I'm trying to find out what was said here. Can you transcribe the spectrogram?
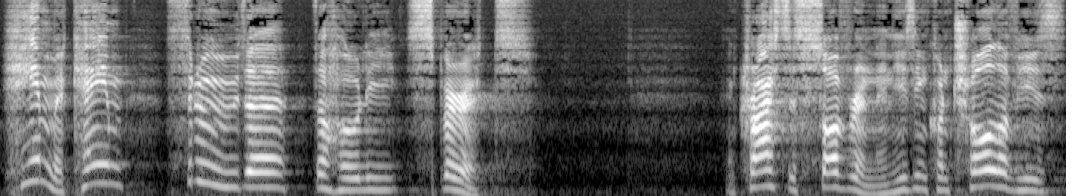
him, it came through the, the Holy Spirit. And Christ is sovereign and he's in control of his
